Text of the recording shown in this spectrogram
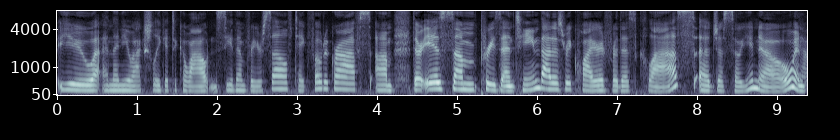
you and then you actually get to go out and see them for yourself, take photographs. Um, there is some presenting that is required for this class, uh, just so you know, and Yeah.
